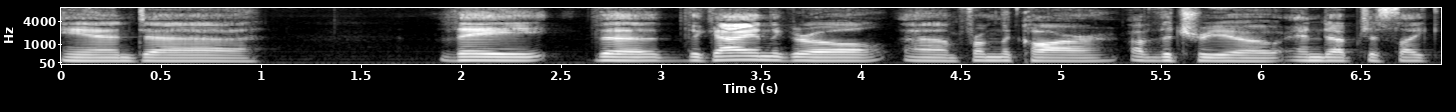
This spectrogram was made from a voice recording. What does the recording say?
and uh they the the guy and the girl um, from the car of the trio end up just like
